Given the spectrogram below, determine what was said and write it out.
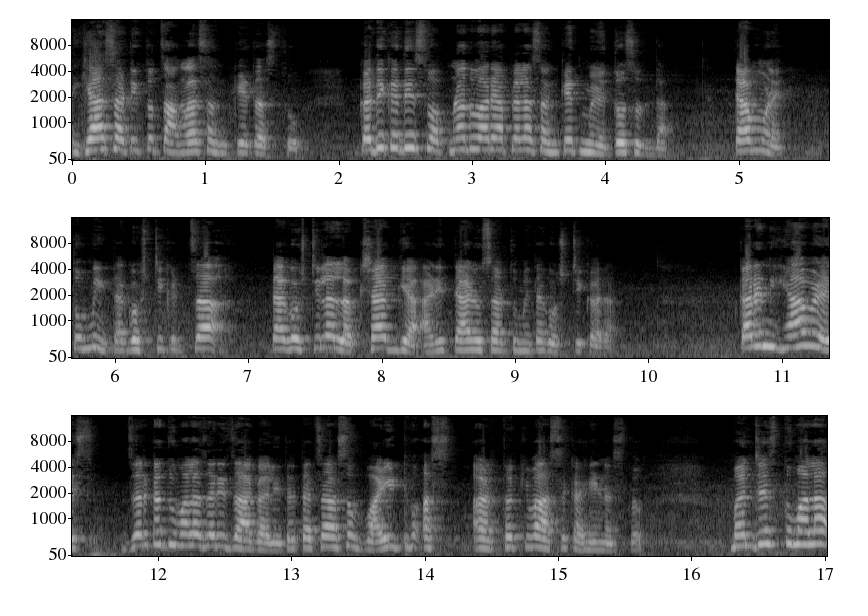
ह्यासाठी तो चांगला संकेत असतो. कधी कधी स्वप्नाद्वारे आपल्याला संकेत मिळतो सुद्धा. त्यामुळे तुम्ही त्या गोष्टीचा त्या गोष्टीला लक्षात घ्या आणि त्यानुसार तुम्ही त्या गोष्टी करा. कारण ह्या वेळेस जर का तुम्हाला जरी जाग आली तर त्याचा असं वाईट अस- अर्थ किंवा असं काही नसतं. म्हणजेच तुम्हाला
